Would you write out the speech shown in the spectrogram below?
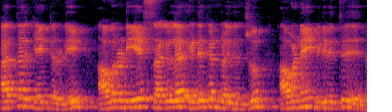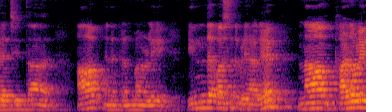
கத்தர் கேட்டருளி அவனுடைய சகல இடுக்கண்களினின்றும் அவனை விடுவித்து ரச்சித்தார் ஆம் என கண்பானே இந்த வசனப்படியாக நாம் கடவுளை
